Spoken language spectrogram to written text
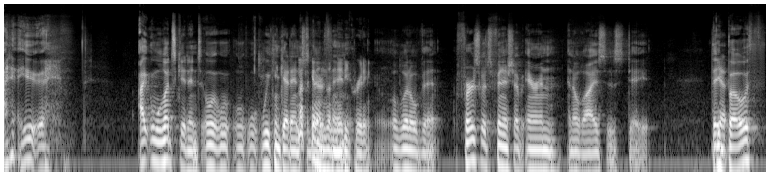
I, I well, let's get into. we- can get into. Let's get into the nitty gritty. a little bit. First, let's finish up Aaron and Eliza's date. They Yeah. both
